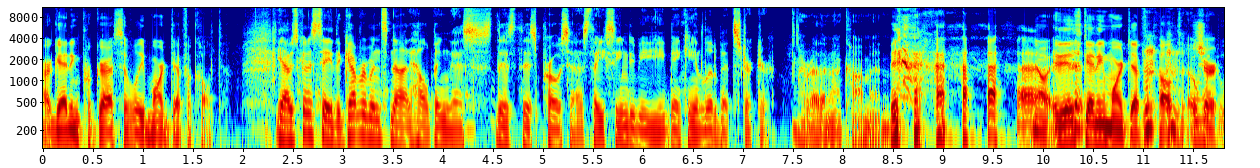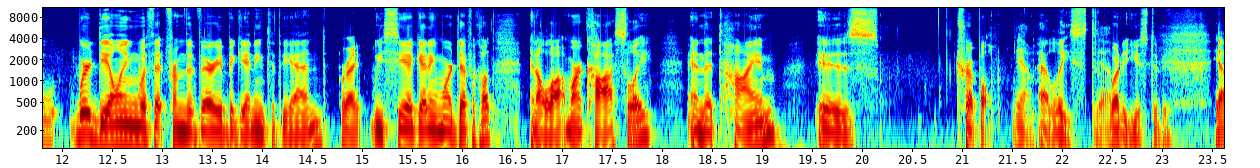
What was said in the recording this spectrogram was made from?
are getting progressively more difficult. Yeah, I was going to say the government's not helping this this this process. They seem to be making it a little bit stricter. I'd rather not comment. no, it is getting more difficult. Sure. We're dealing with it from the very beginning to the end. Right. We see it getting more difficult and a lot more costly, and the time is triple, Yeah. at least Yeah. what it used to be. Yeah,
